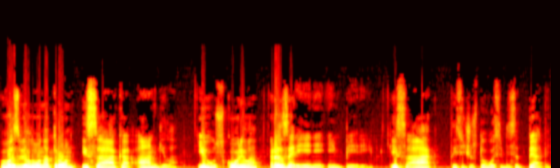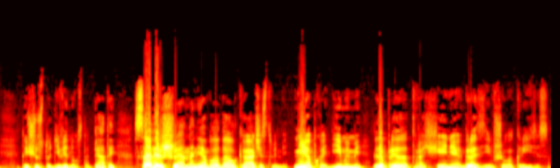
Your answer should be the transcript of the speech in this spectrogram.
возвело на трон Исаака Ангела и ускорило разорение империи. Исаак 1185 1195 совершенно не обладал качествами, необходимыми для предотвращения грозившего кризиса.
